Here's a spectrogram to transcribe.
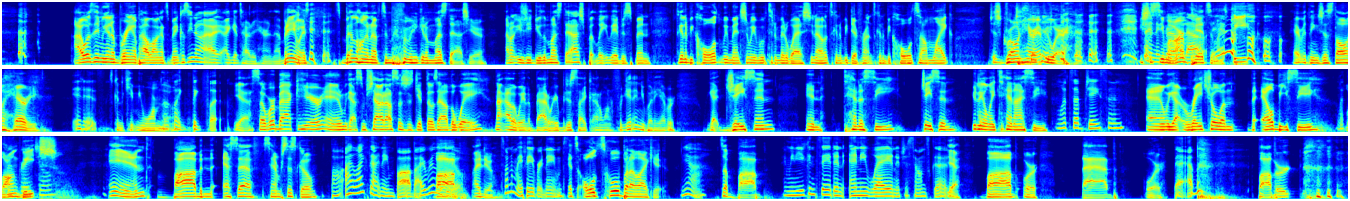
I wasn't even gonna bring up how long it's been because you know I, I get tired of hearing that. But anyways, it's been long enough to for me to get a mustache here. I don't usually do the mustache, but lately I've just been. It's gonna be cold. We mentioned we moved to the Midwest. You know, it's gonna be different. It's gonna be cold, so I'm like, just growing hair everywhere. you should see my armpits and my feet. Everything's just all hairy. It is. It's gonna keep me warm though. Look like Bigfoot. Yeah, so we're back here and we got some shout outs. Let's just get those out of the way. Not out of the way in a bad way, but just like I don't want to forget anybody ever. We got Jason in Tennessee. Jason, you're the only 10 I see. What's up, Jason? And we got Rachel in the LBC, What's Long up, Beach. Rachel? And Bob in the SF, San Francisco. Bob. I like that name, Bob. I really Bob, do. I do. It's one of my favorite names. It's old school, but I like it. yeah. What's up, Bob? I mean, you can say it in any way, and it just sounds good. Yeah, Bob or Bab or Bab. Bobbert.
